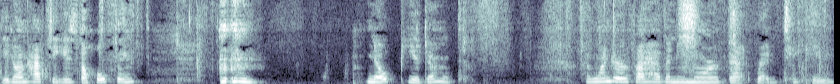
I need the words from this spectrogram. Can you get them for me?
You don't have to use the whole thing. nope, you don't. I wonder if I have any more of that red ticking.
